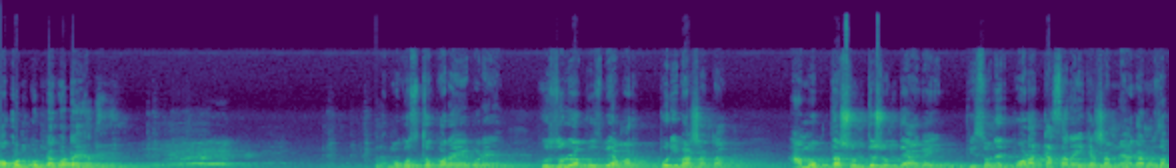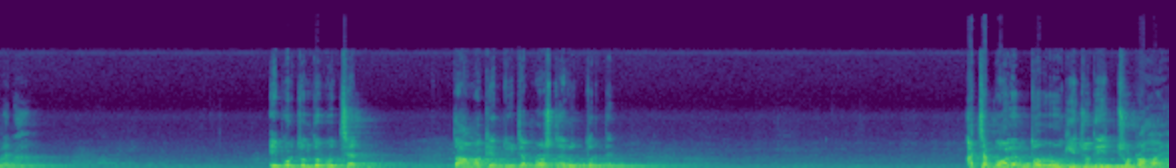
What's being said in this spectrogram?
কখন কোনটা ঘটায় দেয়? মুখস্থ করায় করে হুজুররা বুঝবে আমার পরিভাষাটা। আমকটা শুনতে শুনতে আগাই, পিছনের পড়া কাঁচা সামনে আগানো যাবে না। এই পর্যন্ত বুঝছেন? তা আমাকে দুইটা প্রশ্নের উত্তর দেন। আচ্ছা বলেন তো, রুগী যদি ছোট হয়,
